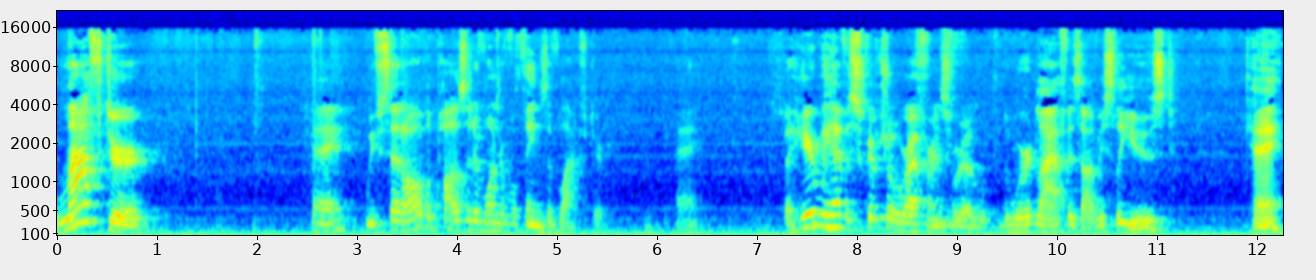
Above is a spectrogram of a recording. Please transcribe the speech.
laughter, okay, we've said all the positive, wonderful things of laughter. Okay? But here we have a scriptural reference where the word laugh is obviously used. Okay?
